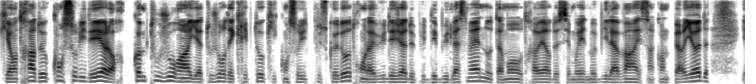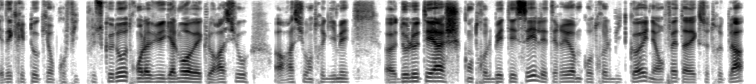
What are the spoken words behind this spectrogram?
qui est en train de consolider. Alors comme toujours, hein, il y a toujours des cryptos qui consolident plus que d'autres, on l'a vu déjà depuis le début de la semaine, notamment au travers de ces moyennes mobiles à 20 et 50 périodes. Il y a des cryptos qui en profitent plus que d'autres, on l'a vu également avec le ratio, ratio entre guillemets, euh, de l'ETH contre le BTC, l'Ethereum contre le Bitcoin et en fait, avec ce truc-là,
